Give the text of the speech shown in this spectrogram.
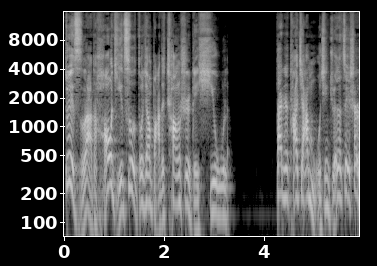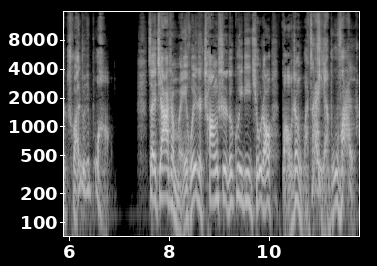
对此啊，他好几次都想把这昌氏给休了，但是他家母亲觉得这事儿传出去不好，再加上每回这昌氏都跪地求饶，保证我再也不犯了，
